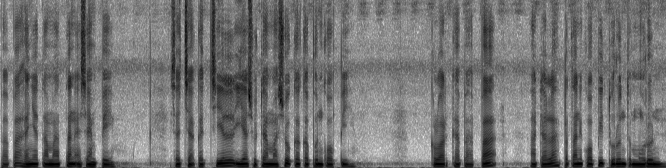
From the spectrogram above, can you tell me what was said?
Bapak hanya tamatan SMP. Sejak kecil ia sudah masuk ke kebun kopi. Keluarga Bapak adalah petani kopi turun-temurun.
